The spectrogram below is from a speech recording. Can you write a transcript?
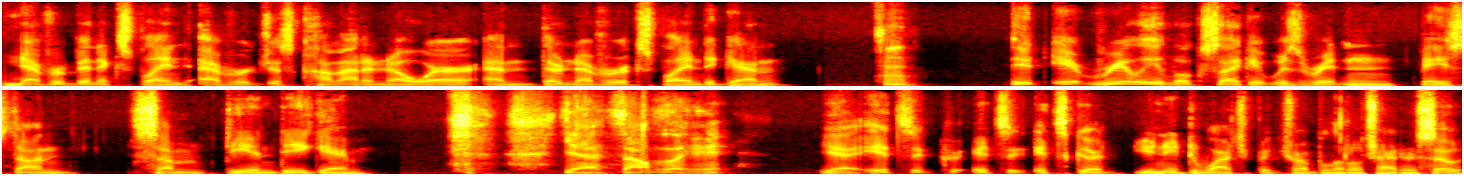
never been explained ever just come out of nowhere, and they're never explained again. Hmm. It it really looks like it was written based on some D and D game. Yeah, it sounds like it. Yeah, it's a it's a, it's good. You need to watch Big Trouble Little China. So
